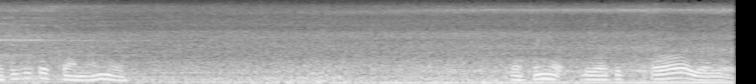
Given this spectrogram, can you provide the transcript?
berarti itu kanan ya? Berarti nggak dua titik. Oh, iya iya.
